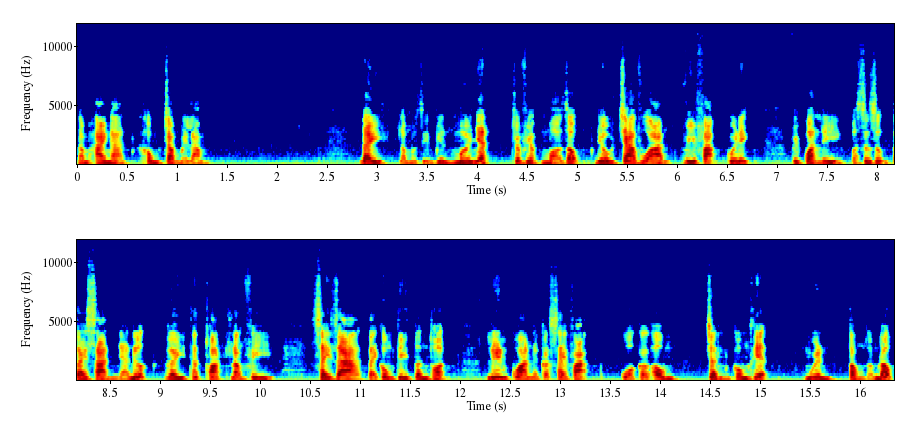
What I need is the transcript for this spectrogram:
năm 2015. Đây là một diễn biến mới nhất cho việc mở rộng điều tra vụ án vi phạm quy định về quản lý và sử dụng tài sản nhà nước gây thất thoát lãng phí xảy ra tại công ty Tân Thuận liên quan đến các sai phạm của các ông Trần Công Thiện, nguyên Tổng Giám đốc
